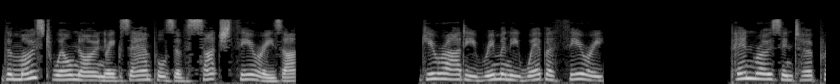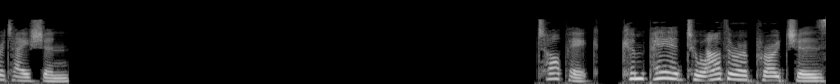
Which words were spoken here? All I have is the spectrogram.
The most well-known examples of such theories are Ghirardi-Rimini-Weber theory. Penrose interpretation. Compared to other approaches.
